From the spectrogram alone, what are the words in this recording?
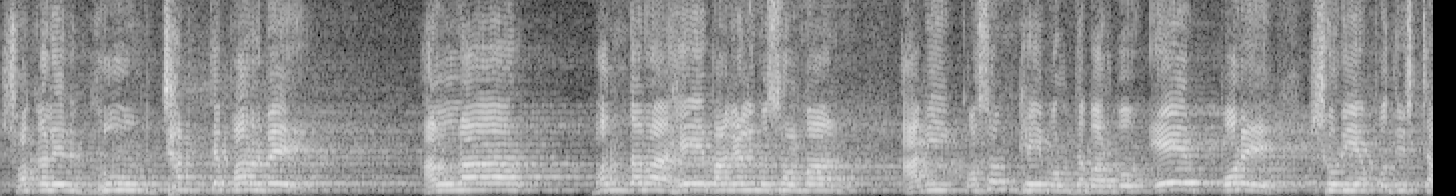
সকালের ঘুম ছাড়তে পারবে, আল্লাহর বন্দারা, হে বাঙালি মুসলমান, আমি কসম খেয়ে বলতে পারব এর পরে শরিয়া প্রতিষ্ঠা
